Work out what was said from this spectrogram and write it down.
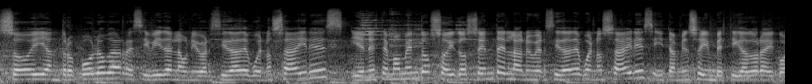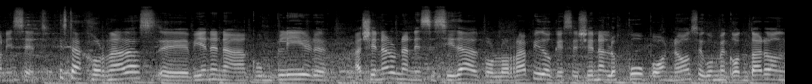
soy antropóloga recibida en la Universidad de Buenos Aires y en este momento soy docente en la Universidad de Buenos Aires y también soy investigadora de CONICET. Estas jornadas eh, vienen a cumplir, a llenar una necesidad por lo rápido que se llenan los cupos, ¿no? Según me contaron,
